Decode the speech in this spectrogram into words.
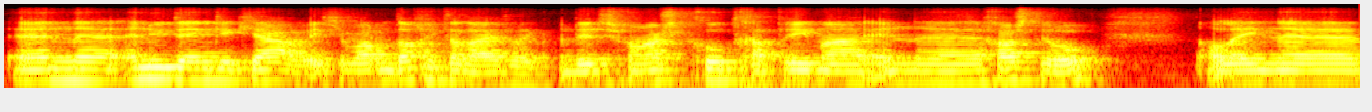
En, uh, en nu denk ik, ja, weet je, waarom dacht ik dat eigenlijk? Maar dit is gewoon hartstikke goed, gaat prima en uh, gas erop. Alleen, uh,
